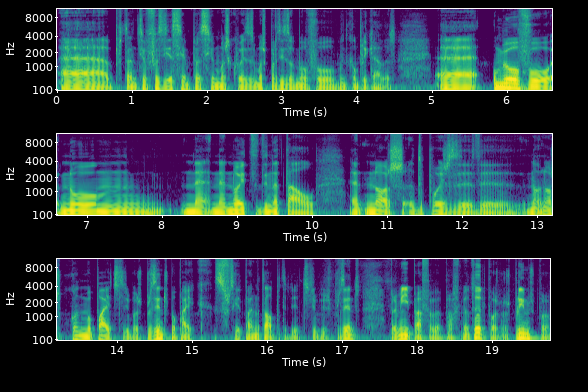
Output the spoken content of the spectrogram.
Uh, portanto, eu fazia sempre assim umas coisas, umas partidas do meu avô muito complicadas. Uh, o meu avô, no, na, na noite de Natal, nós, depois de, de, Nós, quando o meu pai distribuiu os presentes, o meu pai que se vestia de Pai Natal para distribuir os presentes, para mim, para a, para a família toda, para os meus primos, para,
